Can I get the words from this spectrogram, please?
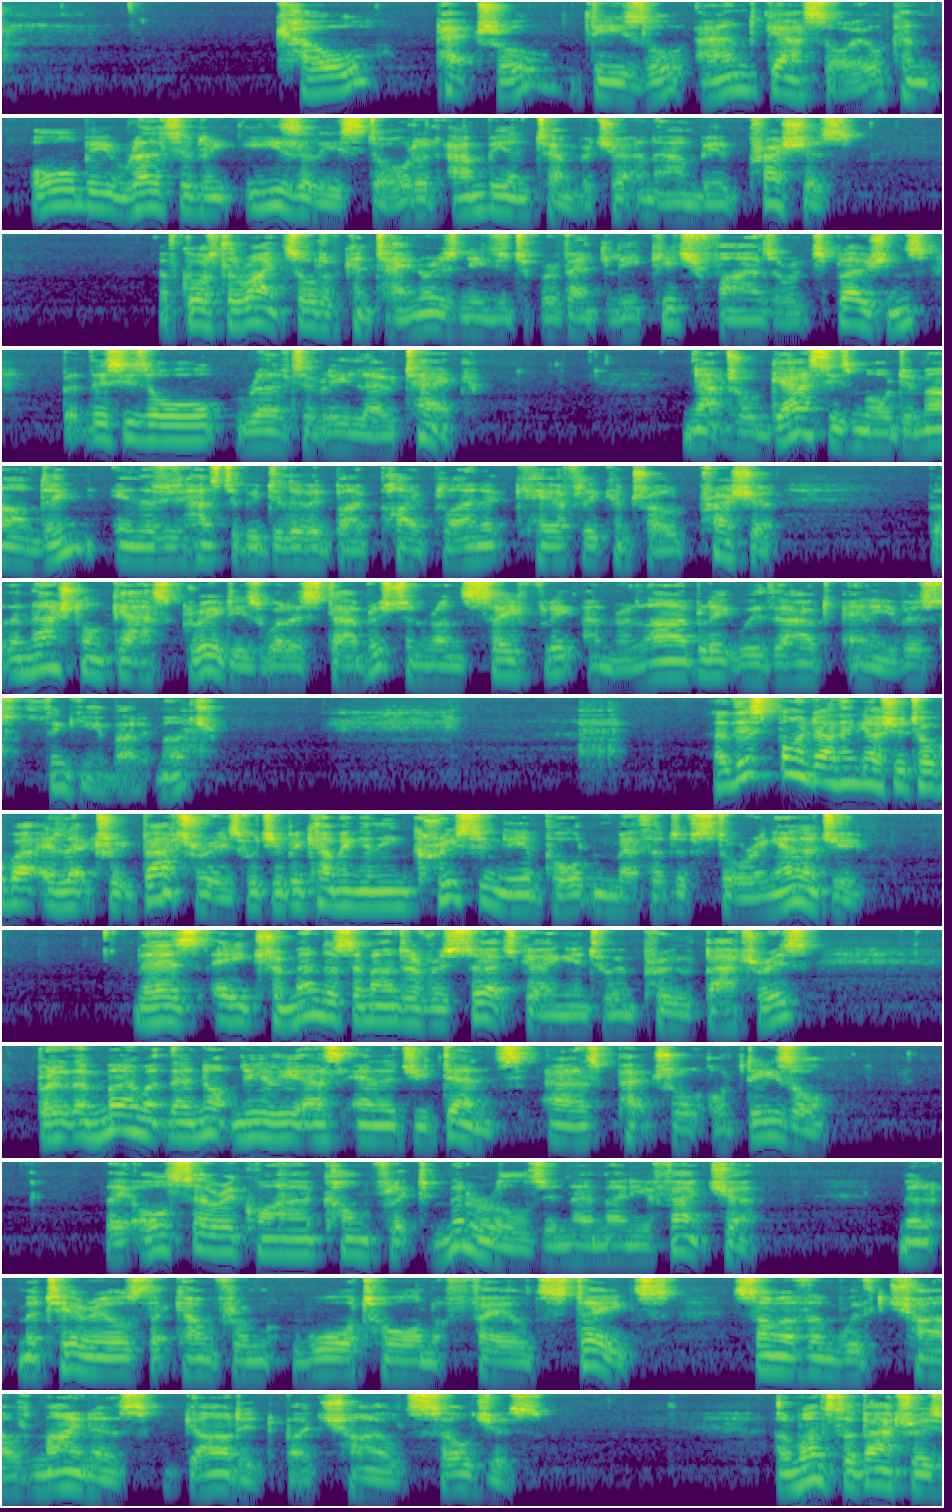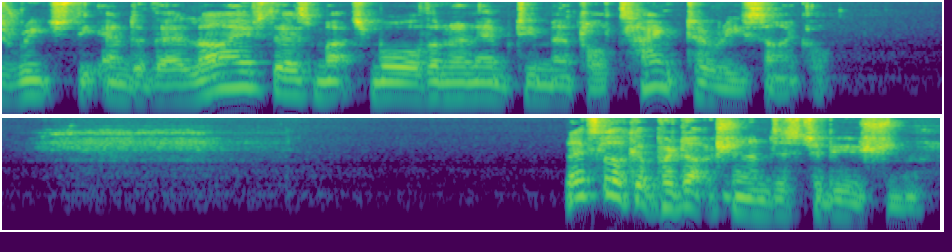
Coal, petrol, diesel, and gas oil can all be relatively easily stored at ambient temperature and ambient pressures. Of course, the right sort of container is needed to prevent leakage, fires, or explosions, but this is all relatively low tech. Natural gas is more demanding in that it has to be delivered by pipeline at carefully controlled pressure, but the national gas grid is well established and runs safely and reliably without any of us thinking about it much. At this point, I think I should talk about electric batteries, which are becoming an increasingly important method of storing energy. There's a tremendous amount of research going into improved batteries, but at the moment they're not nearly as energy dense as petrol or diesel. They also require conflict minerals in their manufacture, materials that come from war torn, failed states, some of them with child miners guarded by child soldiers. And once the batteries reach the end of their lives, there's much more than an empty metal tank to recycle. Let's look at production and distribution.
